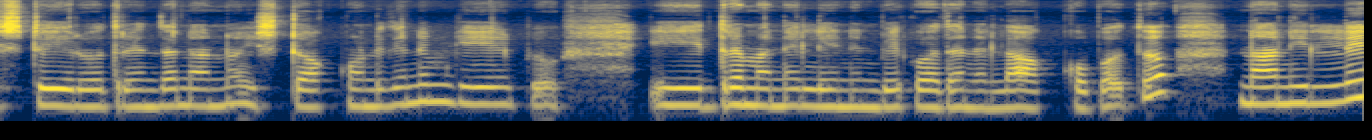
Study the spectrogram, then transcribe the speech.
ಇಷ್ಟೇ ಇರೋದ್ರಿಂದ ನಾನು ಇಷ್ಟು ಹಾಕ್ಕೊಂಡಿದ್ದೀನಿ ನಿಮಗೆ ಇದ್ರೆ ಮನೇಲಿ ಏನೇನು ಬೇಕೋ ಅದನ್ನೆಲ್ಲ ಹಾಕ್ಕೋಬೋದು. ನಾನಿಲ್ಲಿ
